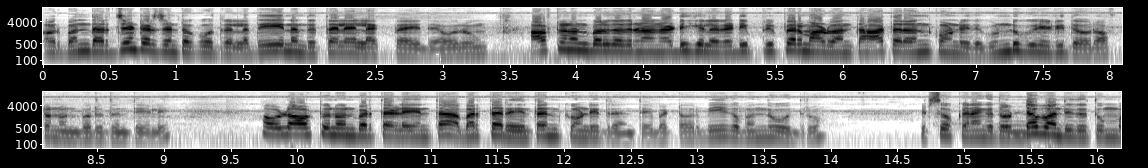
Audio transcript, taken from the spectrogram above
ಅವ್ರು ಬಂದು ಅರ್ಜೆಂಟ್ ಅರ್ಜೆಂಟಾಗಿ ಹೋದ್ರಲ್ಲ ಅದೇನಂದು ತಲೆಯಲ್ಲಿ ಆಗ್ತಾ ಇದೆ. ಅವರು ಆಫ್ಟರ್ನೂನ್ ಬರೋದಾದ್ರೆ ನಾನು ಅಡಿಗೆಲ್ಲ ರೆಡಿ ಪ್ರಿಪೇರ್ ಮಾಡುವಂತ ಆ ಥರ ಅಂದ್ಕೊಂಡಿದ್ದೆ ಗುಂಡುಗೂ ಹೇಳಿದ್ದೆ ಅವರು ಆಫ್ಟರ್ನೂನ್ ಬರೋದು ಅಂತೇಳಿ. ಅವಳು ಆಫ್ಟರ್ನೂನ್ ಬರ್ತಾಳೆ ಅಂತ ಬರ್ತಾರೆ ಅಂತ ಅಂದ್ಕೊಂಡಿದ್ರಂತೆ ಬಟ್ ಅವ್ರು ಬೇಗ ಬಂದು ಹೋದರು. ಇಟ್ಸ್ ಓಕೆ ನನಗೆ ದೊಡ್ಡ ಬಂದಿದ್ದು ತುಂಬ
